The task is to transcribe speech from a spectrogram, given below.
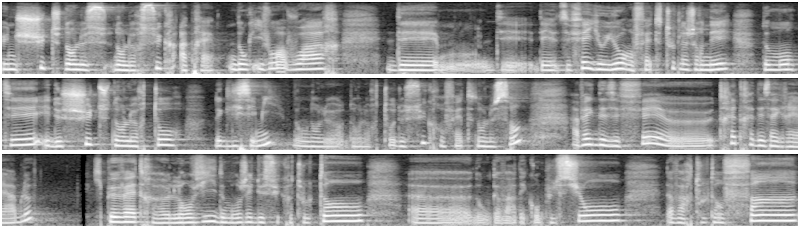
une chute dans, le, dans leur sucre après. Donc ils vont avoir des, effets yo-yo en fait toute la journée de montée et de chute dans leur taux de glycémie, donc dans leur, dans leur taux de sucre en fait dans le sang, avec des effets euh, très très désagréables qui peuvent être euh, l'envie de manger du sucre tout le temps, euh, donc d'avoir des compulsions, d'avoir tout le temps faim,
